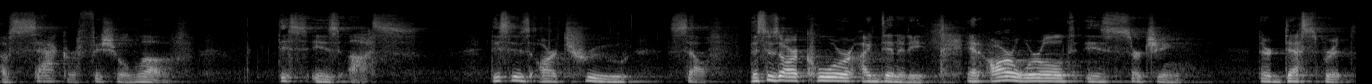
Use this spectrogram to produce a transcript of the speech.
of sacrificial love. This is us. This is our true self. This is our core identity. And our world is searching. They're desperate.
